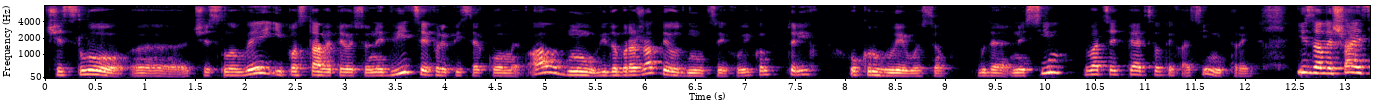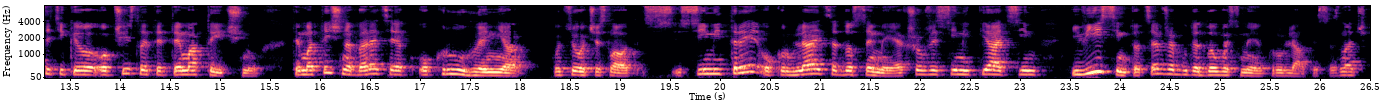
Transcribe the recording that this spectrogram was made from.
число е, числовий і поставити ось не дві цифри після коми, а одну, відображати одну цифру. І комп'ютер їх округлив. Ось. Буде не 7,25, а 7,3. І залишається тільки обчислити тематичну. Тематична береться як округлення оцього числа. От 7,3 округляється до 7. Якщо вже 7,5, 7 і 8, то це вже буде до 8 округлятися. Значить,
